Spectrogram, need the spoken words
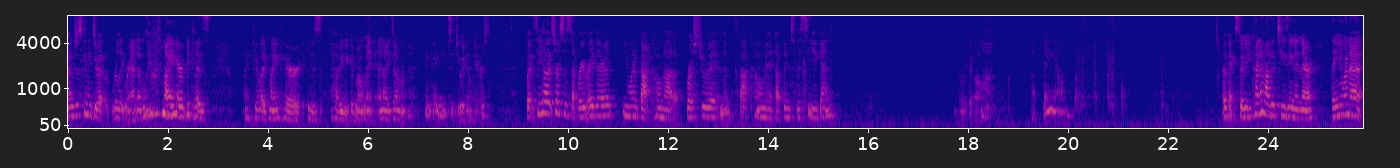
I'm just gonna do it really randomly with my hair because I feel like my hair is having a good moment and I don't think I need to do it in layers. But see how it starts to separate right there? You wanna back comb that, brush through it and then back comb it up into the C again. There we go. Bam. Okay, so you kind of have the teasing in there. Then you wanna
